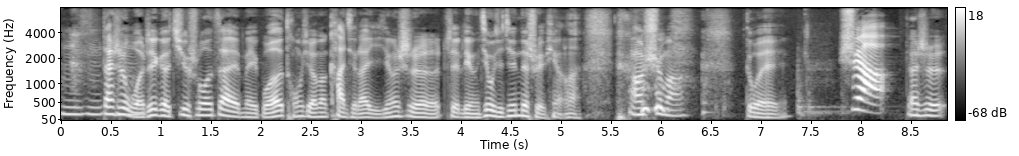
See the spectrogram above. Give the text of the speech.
嗯 嗯。但是我这个据说在美国同学们看起来已经是这领救济金的水平了。啊，是吗？对。是啊。但是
